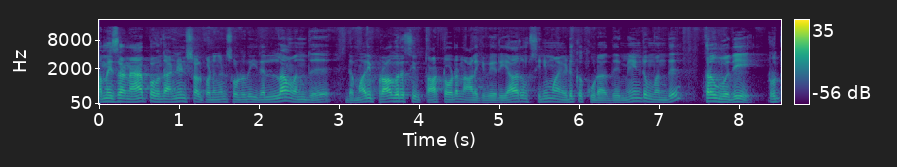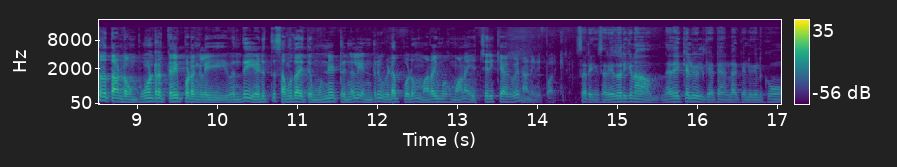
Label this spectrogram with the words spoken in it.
அமேசான் ஆப்பை வந்து அன்இன்ஸ்டால் பண்ணுங்கன்னு சொல்கிறது இதெல்லாம் வந்து இந்த மாதிரி ப்ராக்ரஸிவ் தாட்டோட நாளைக்கு வேறு யாரும் சினிமா எடுக்கக்கூடாது. மீண்டும் வந்து திரௌபதி ருத்ரதாண்டவம் போன்ற திரைப்படங்களை வந்து எடுத்து சமுதாயத்தை முன்னேற்றுங்கள் என்று விடப்படும் மறைமுகமான எச்சரிக்கையாகவே நான் இதை பார்க்கிறேன். சரிங்க சார். இது வரைக்கும் நான் நிறைய கேள்விகள் கேட்டேன். எல்லா கேள்விகளுக்கும்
